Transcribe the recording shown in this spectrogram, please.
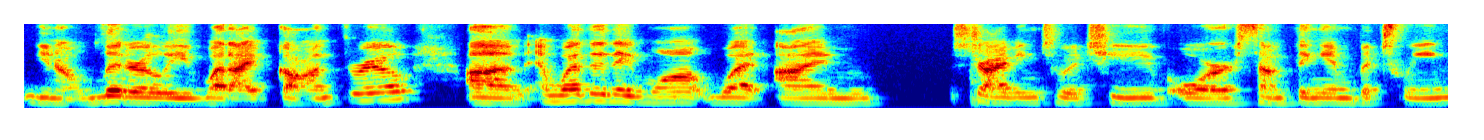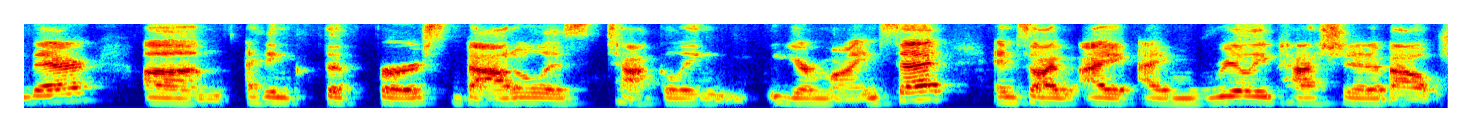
you know literally what i've gone through um, and whether they want what i'm striving to achieve or something in between there. Um, I think the first battle is tackling your mindset. And so I, I, I'm really passionate about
